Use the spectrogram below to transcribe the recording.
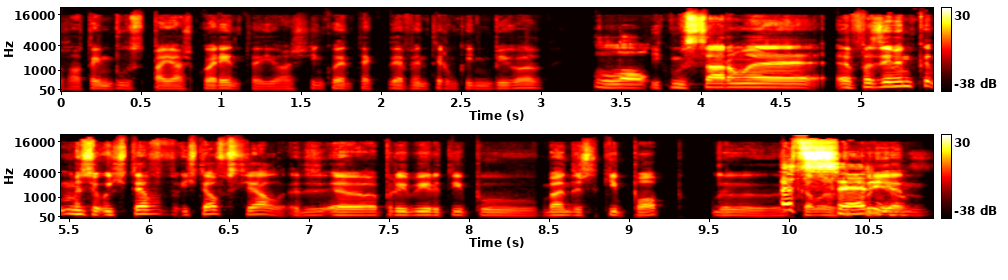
só têm buço para aí aos 40 e aos 50 é que devem ter um bocadinho de bigode. LOL. E começaram a, a fazer mesmo. Mas isto é, isto é oficial. A, a proibir tipo bandas de K-pop. aquelas do sério? coreano.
